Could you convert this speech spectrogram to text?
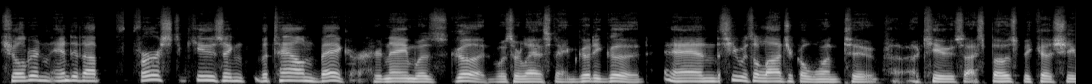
children ended up first accusing the town beggar. Her name was Good, was her last name, Goody Good, and she was a logical one to uh, accuse, I suppose, because she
